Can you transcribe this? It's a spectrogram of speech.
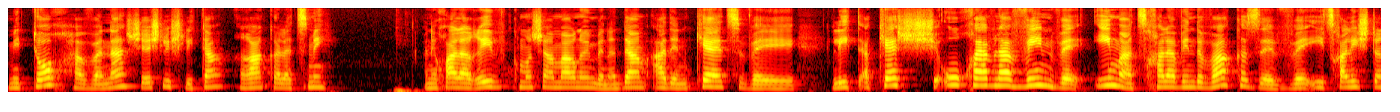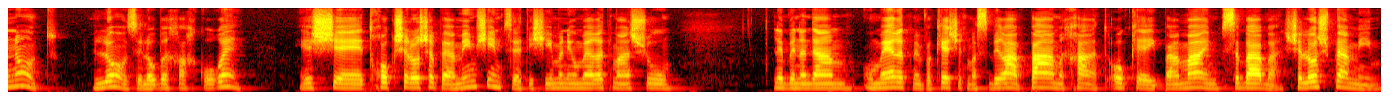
מתוך הבנה שיש לי שליטה רק על עצמי. אני יכולה לריב, כמו שאמרנו, עם בן אדם עד אין קץ, ולהתעקש שהוא חייב להבין, ואימא צריכה להבין דבר כזה, והיא צריכה להשתנות. לא, זה לא בהכרח קורה. יש אה, את חוק שלוש הפעמים שהמצאתי, שאם אני אומרת משהו לבן אדם, אומרת, מבקשת, מסבירה, פעם אחת, אוקיי, פעמיים, סבבה, שלוש פעמים,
